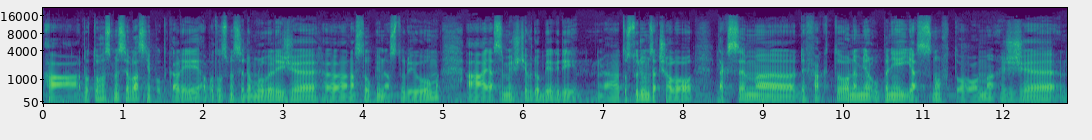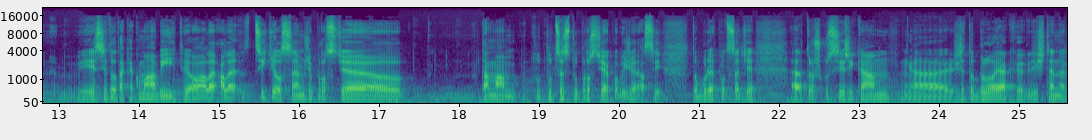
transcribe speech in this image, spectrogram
A do toho jsme se vlastně potkali a potom jsme se domluvili, že eh, nastoupím na studium a já jsem ještě v době, kdy eh, to studium začalo, tak jsem eh, de facto neměl úplně jasno v tom, že jestli to tak jako má být, jo, ale, ale cítil jsem, že prostě tam mám tu, tu cestu prostě, jakoby, že asi to bude v podstatě, eh, trošku si říkám, eh, že to bylo jak když ten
